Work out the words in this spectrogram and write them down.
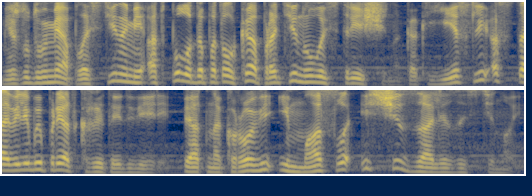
Между двумя пластинами от пола до потолка протянулась трещина, как если оставили бы приоткрытой двери. Пятна крови и масла исчезали за стеной.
